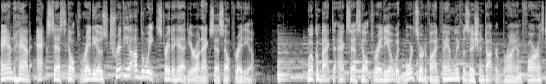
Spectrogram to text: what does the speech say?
and have Access Health Radio's Trivia of the Week straight ahead here on Access Health Radio. Welcome back to Access Health Radio with board certified family physician Dr. Brian Forrest.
